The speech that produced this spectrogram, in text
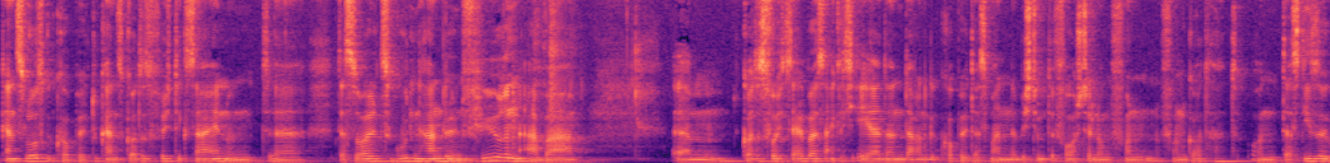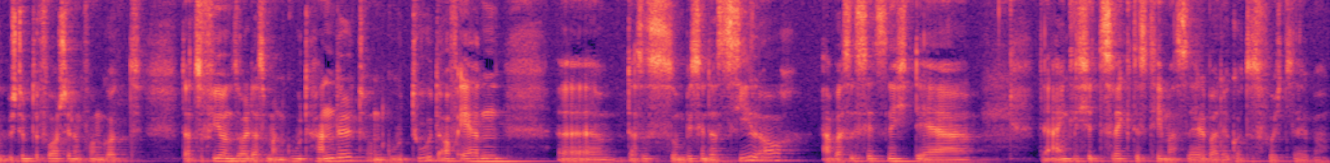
ganz losgekoppelt. Du kannst gottesfürchtig sein und äh, das soll zu guten Handeln führen, aber ähm, Gottesfurcht selber ist eigentlich eher dann daran gekoppelt, dass man eine bestimmte Vorstellung von, von Gott hat und dass diese bestimmte Vorstellung von Gott dazu führen soll, dass man gut handelt und gut tut auf Erden. Äh, das ist so ein bisschen das Ziel auch, aber es ist jetzt nicht der, der eigentliche Zweck des Themas selber, der Gottesfurcht selber.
